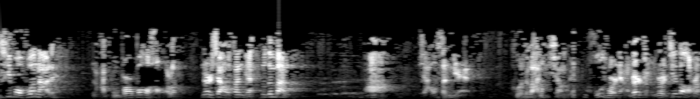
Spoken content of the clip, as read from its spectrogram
七宝佛拿来，拿布包包好了。那是下午三点，就这么办了。啊，下午三点，搁在垃圾箱里。胡同两边，整个街道上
